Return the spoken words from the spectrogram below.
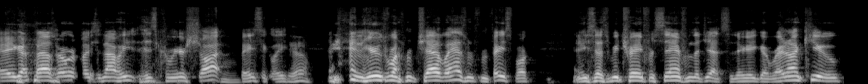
Yeah, he got passed over the place. And now he, his career's shot, basically. Yeah. And here's one from Chad Lansman from Facebook. And he says, We trade for Sam from the Jets. So there you go, right on cue.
